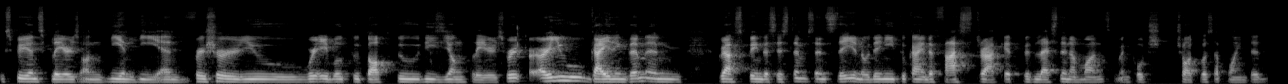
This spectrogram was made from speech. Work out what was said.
experienced players on TNT, and for sure you were able to talk to these young players. Were, are you guiding them and grasping the system since they you know they need to kind of fast track it with less than a month when Coach Chot was appointed?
